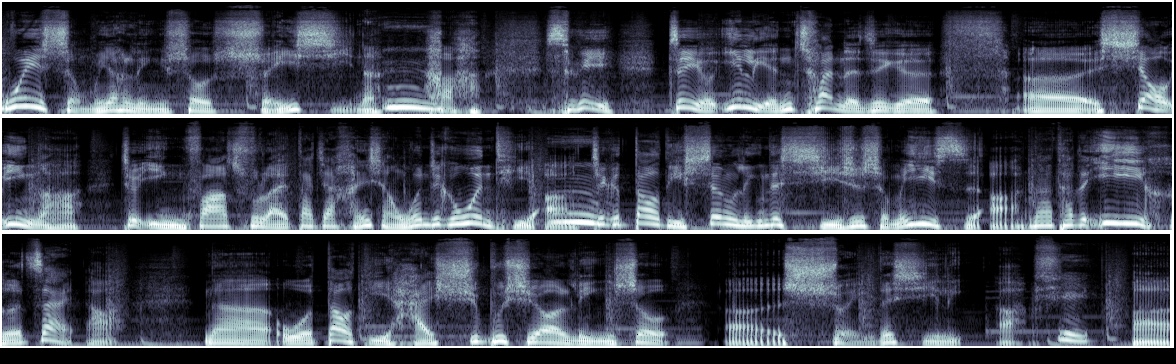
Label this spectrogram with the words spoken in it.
为什么要领受水洗呢？哈、嗯，所以这有一连串的这个呃效应啊，就引发出来，大家很想问这个问题啊，嗯、这个到底圣灵的洗是什么意思啊？那它的意义何在啊？那我到底还需不需要领受呃水的洗礼啊？是啊，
